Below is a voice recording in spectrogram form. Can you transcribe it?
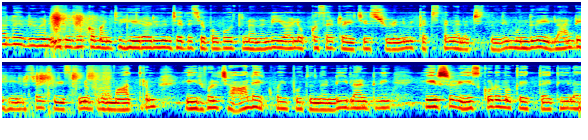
హలో ఎవ్రీవన్ ఈరోజు ఒక మంచి హెయిర్ ఆయిల్ గురించి అయితే చెప్పబోతున్నానండి. ఈ ఆయిల్ ఒక్కసారి ట్రై చేసి చూడండి మీకు ఖచ్చితంగా నచ్చుతుంది. ముందుగా ఇలాంటి హెయిర్ స్టైల్స్ వేసుకున్నప్పుడు మాత్రం హెయిర్ ఫాల్ చాలా ఎక్కువైపోతుందండి. ఇలాంటిది హెయిర్ స్టైల్ వేసుకోవడం ఒక ఎత్తు అయితే ఇలా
